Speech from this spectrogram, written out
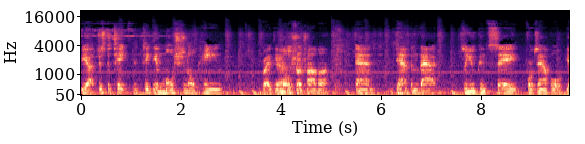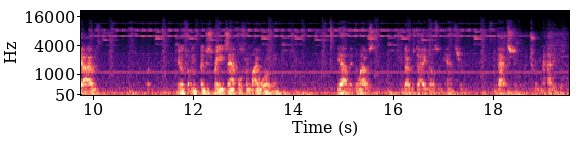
Yeah, just to take take the emotional pain, right? The Yeah. emotional trauma, and dampen that, so you can say, for example, yeah, I was, you know, I'm, I'm just bringing examples from my world. Mm-hmm. Yeah, I mean, when I was I was diagnosed with cancer, that's traumatic with them.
